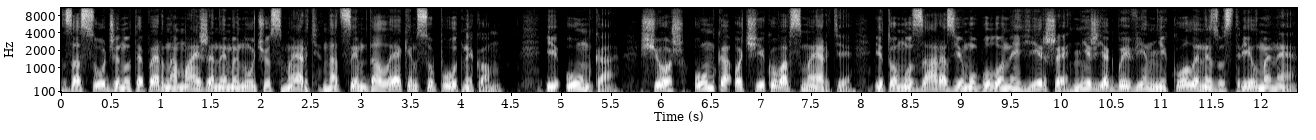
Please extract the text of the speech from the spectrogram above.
засуджену тепер на майже неминучу смерть над цим далеким супутником. І Умка. Що ж, Умка очікував смерті, і тому зараз йому було не гірше, ніж якби він ніколи не зустрів мене.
